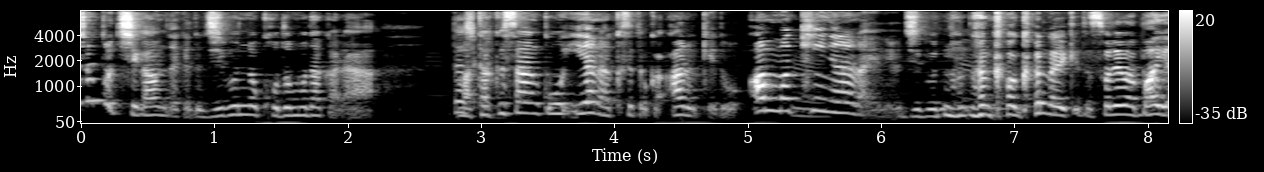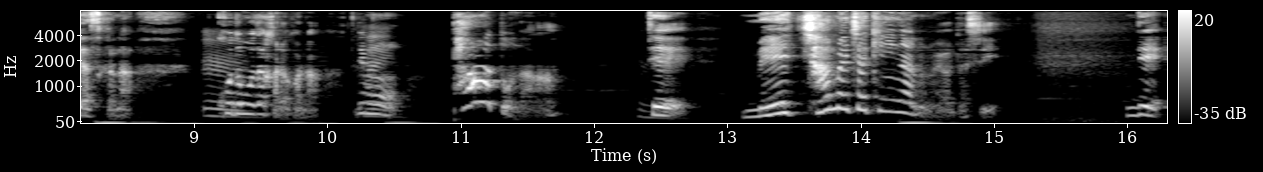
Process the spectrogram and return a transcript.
ちょっと違うんだけど、自分の子供だから、まあ、たくさんこう嫌な癖とかあるけど、あんま気にならないのよ。自分のなんかわかんないけど、それはバイアスかな。に子供だからかな。でも、はいパートナーってめちゃめちゃ気になるのよ、私。で、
